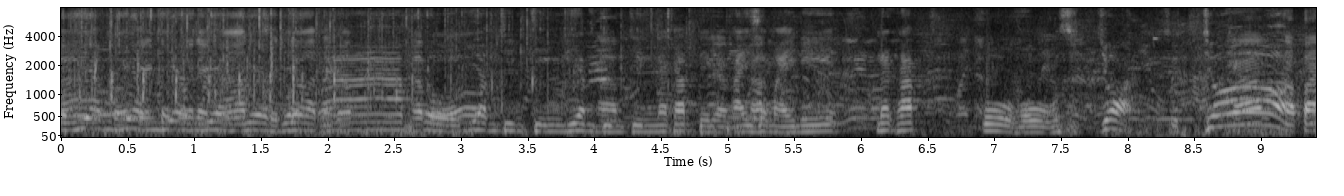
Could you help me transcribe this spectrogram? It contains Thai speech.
เยี่ยมเยี่ยมเยี่ยมเยี่ยมเยี่ยมสุดยอดนะครับครับโอ้เยี่ยมจริง ๆ เยี่ยมจริง ๆ นะครับเด็กไทยสมัยนี้นะครับโอ้โหสุดยอด สุดยอดต่อไป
